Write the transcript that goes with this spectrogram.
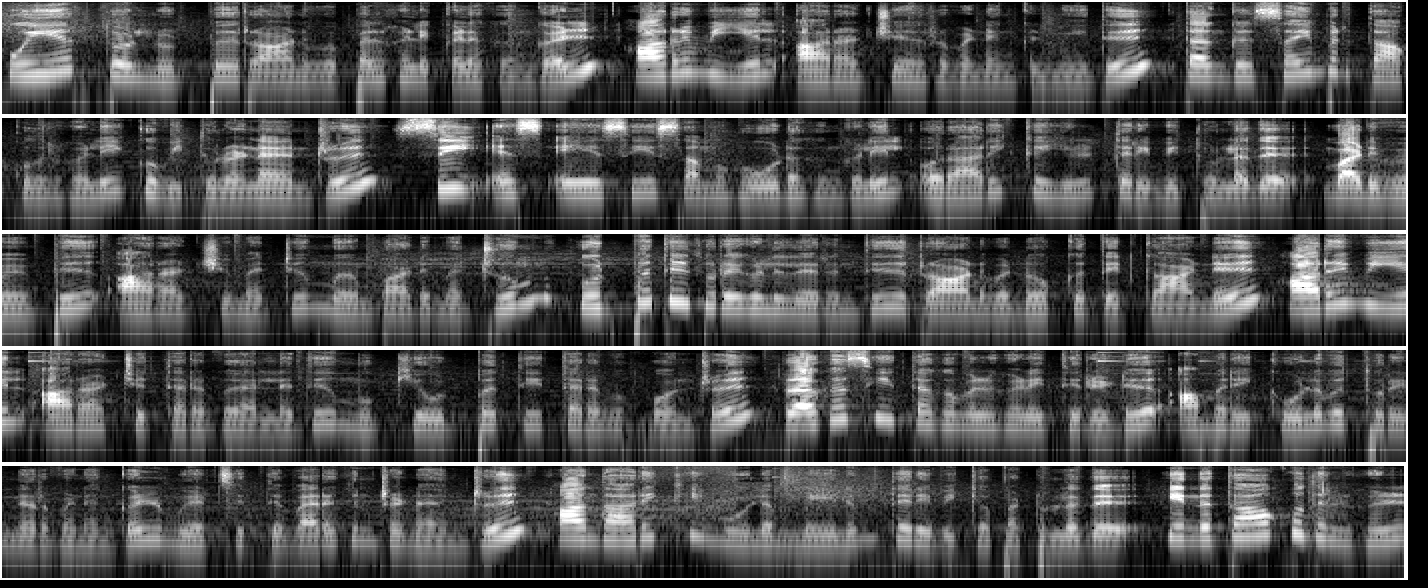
உயர் தொழில்நுட்ப ராணுவ பல்கலைக்கழகங்கள் அறிவியல் ஆராய்ச்சி நிறுவனங்கள் மீது தங்கள் சைபர் தாக்குதல்களை குவித்துள்ளன என்று சிஎஸ்ஏசி சமூக ஊடகங்களில் ஒரு அறிக்கையில் தெரிவித்துள்ளது. வடிவமைப்பு ஆராய்ச்சி மற்றும் மேம்பாடு மற்றும் உற்பத்தி துறைகளிலிருந்து ராணுவ நோக்கத்திற்கான அறிவியல் ஆராய்ச்சி தரவு அல்லது முக்கிய உற்பத்தி தரவு போன்று ரகசிய தகவல்களை திருடு அமெரிக்க உளவுத்துறை நிறுவனங்கள் முயற்சித்து வருகின்றன என்று அந்த அறிக்கை மூலம் மேலும் தெரிவிக்கப்பட்டுள்ளது. இந்த தாக்குதல்கள்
